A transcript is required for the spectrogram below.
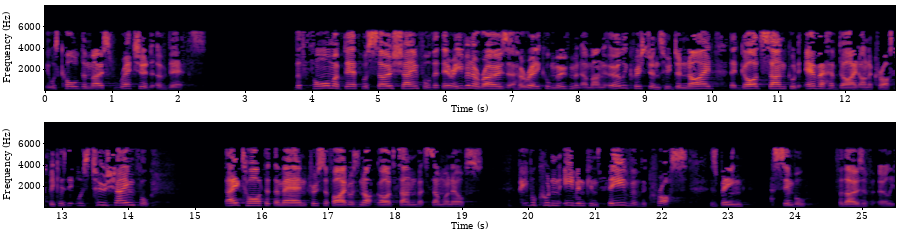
It was called the most wretched of deaths. The form of death was so shameful that there even arose a heretical movement among early Christians who denied that God's Son could ever have died on a cross because it was too shameful. They taught that the man crucified was not God's Son but someone else. People couldn't even conceive of the cross as being a symbol for those of early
